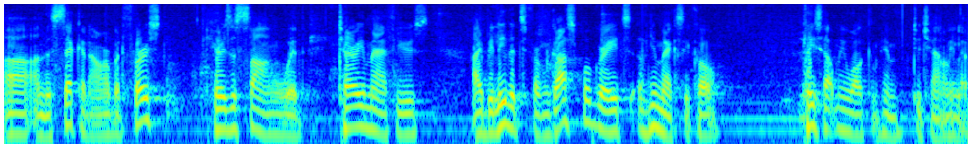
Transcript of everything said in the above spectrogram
uh, on the second hour. But first, here's a song with Terry Matthews. I believe it's from Gospel Greats of New Mexico. Please help me welcome him to Channel 11.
